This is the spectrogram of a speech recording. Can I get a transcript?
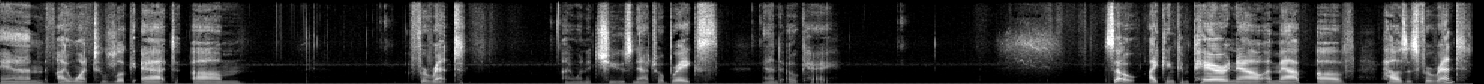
and I want to look at um, for rent. I want to choose natural breaks and OK. So I can compare now a map of houses for rent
